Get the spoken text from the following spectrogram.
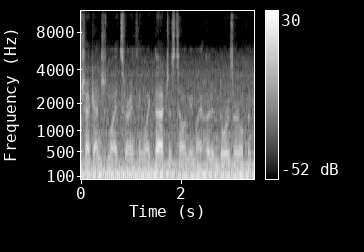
Check engine lights or anything like that, just telling me my hood and doors are open.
